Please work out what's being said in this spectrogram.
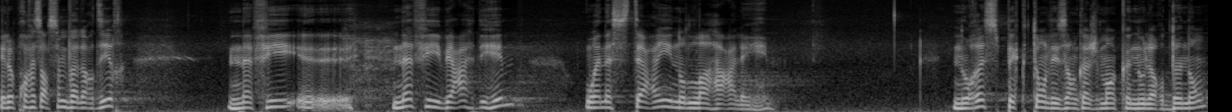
Et le professeur Sam va leur dire Nafi euh, bi'ahdihim wa Allah alayhim. Nous respectons les engagements que nous leur donnons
